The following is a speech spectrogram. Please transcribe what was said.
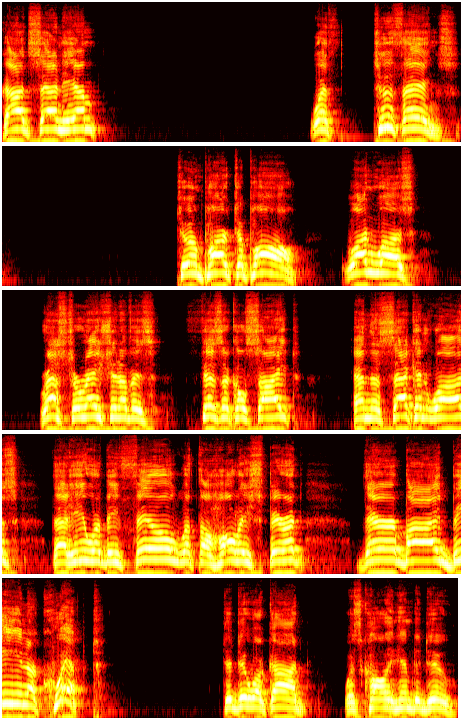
God sent him with two things to impart to Paul. One was restoration of his physical sight, and the second was that he would be filled with the Holy Spirit, thereby being equipped to do what God was calling him to do.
